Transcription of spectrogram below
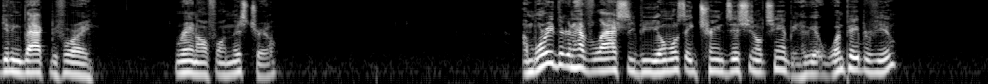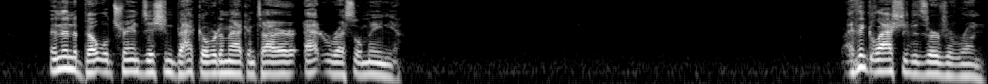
Getting back before I ran off on this trail. I'm worried they're going to have Lashley be almost a transitional champion. He'll get one pay per view and then the belt will transition back over to McIntyre at WrestleMania. I think Lashley deserves a run.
